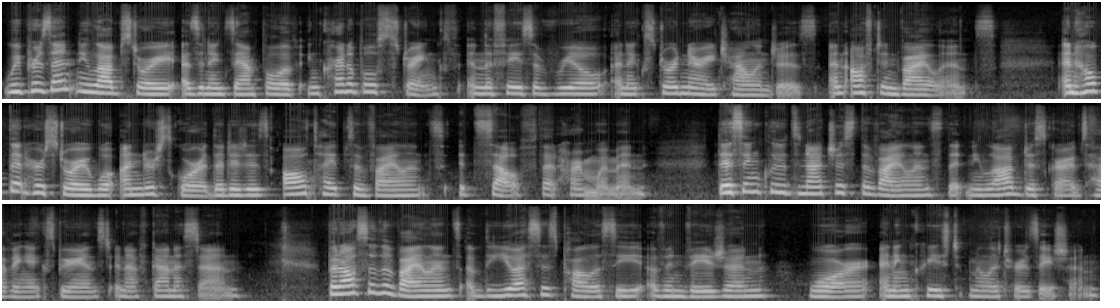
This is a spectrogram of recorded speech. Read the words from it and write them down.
We present Nilab's story as an example of incredible strength in the face of real and extraordinary challenges, and often violence, and hope that her story will underscore that it is all types of violence itself that harm women. This includes not just the violence that Nilab describes having experienced in Afghanistan, but also the violence of the US's policy of invasion, war, and increased militarization.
